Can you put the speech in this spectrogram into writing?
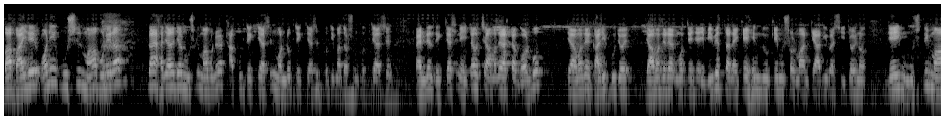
বা বাইরের অনেক মুসলিম মা বোনেরা, প্রায় হাজার হাজার মুসলিম মা বোনেরা ঠাকুর দেখতে আসেন, মণ্ডপ দেখতে আসেন, প্রতিমা দর্শন করতে আসেন, প্যান্ডেল দেখতে আসেন। এইটা হচ্ছে আমাদের একটা গর্ব যে আমাদের কালী পুজোয় যে আমাদের মধ্যে যে বিভেদটা নেই, কে হিন্দু, কে মুসলমান, কে আদিবাসী, জৈন, যেই মুসলিম মা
